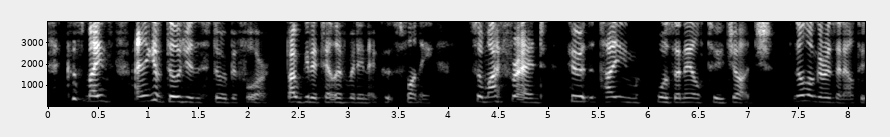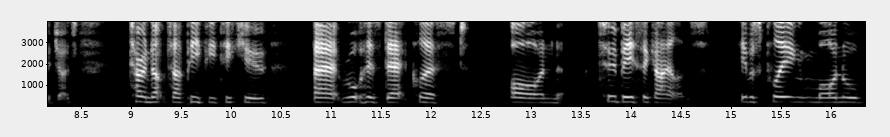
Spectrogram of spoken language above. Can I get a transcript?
Because mine's, I think I've told you this story before, but I'm going to tell everybody now because it's funny. So my friend, who at the time was an L2 judge, no longer is an L2 judge, turned up to a PPTQ, uh, wrote his deck list on two basic islands. He was playing mono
